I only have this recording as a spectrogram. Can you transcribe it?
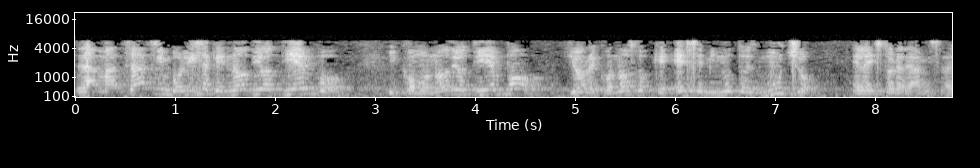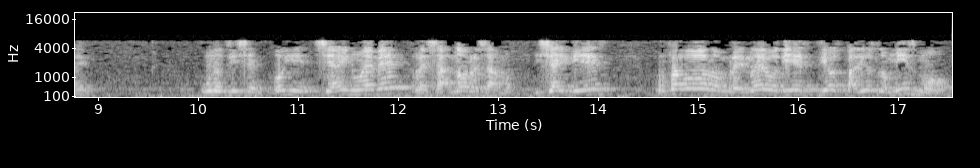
La matzah simboliza que no dio tiempo. Y como no dio tiempo, yo reconozco que ese minuto es mucho en la historia de Am Israel. Unos dicen, oye, si hay nueve, reza, no rezamos. Y si hay diez, por favor, hombre, nueve o diez, Dios, para Dios lo mismo.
